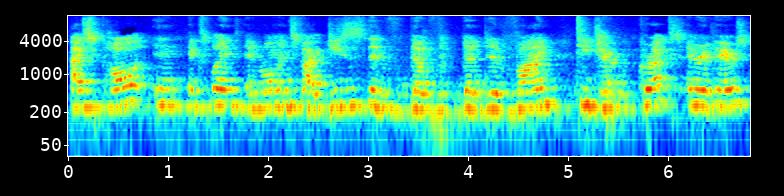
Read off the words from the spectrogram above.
As Paul in, explains in Romans 5, Jesus, the, the, the divine teacher, corrects and repairs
